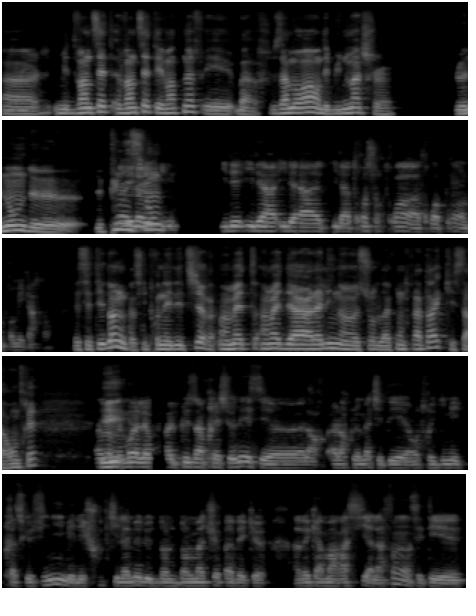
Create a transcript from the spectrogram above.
ils mettent 27, 27 et 29. Et bah, Zamora, en début de match, le nombre de, de punitions il est, il, a, il, a, il a 3 sur 3 à 3 points dans le premier carton. Et c'était dingue parce qu'il prenait des tirs un mètre, un mètre derrière la ligne euh, sur de la contre-attaque et ça rentrait. Ah et... moi, là où le plus impressionné, c'est euh, alors, alors que le match était entre guillemets presque fini, mais les shoots qu'il a mis le, dans, dans, le match-up avec, euh, avec Amarassi à la fin, c'était,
